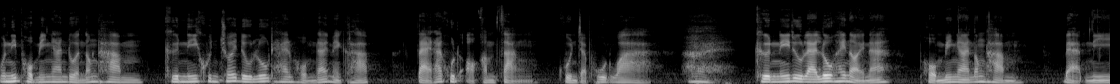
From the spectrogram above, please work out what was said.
วันนี้ผมมีงานด่วนต้องทำคืนนี้คุณช่วยดูลูกแทนผมได้ไหมครับ แต่ถ้าคุณออกคำสั่ง คุณจะพูดว่าคืนนี้ดูแลลูกให้หน่อยนะ ผมมีงานต้องทำแบบนี้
